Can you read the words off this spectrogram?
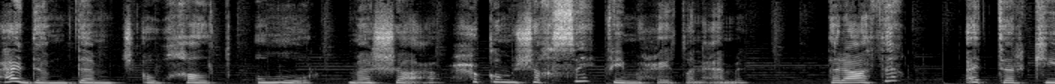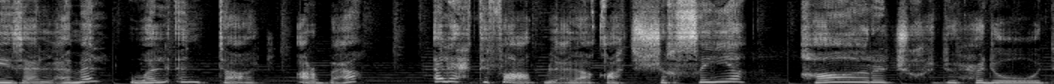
عدم دمج أو خلط أمور مشاعر حكم شخصي في محيط العمل. ثلاثة التركيز على العمل والإنتاج. أربعة الاحتفاظ بالعلاقات الشخصية خارج حدود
